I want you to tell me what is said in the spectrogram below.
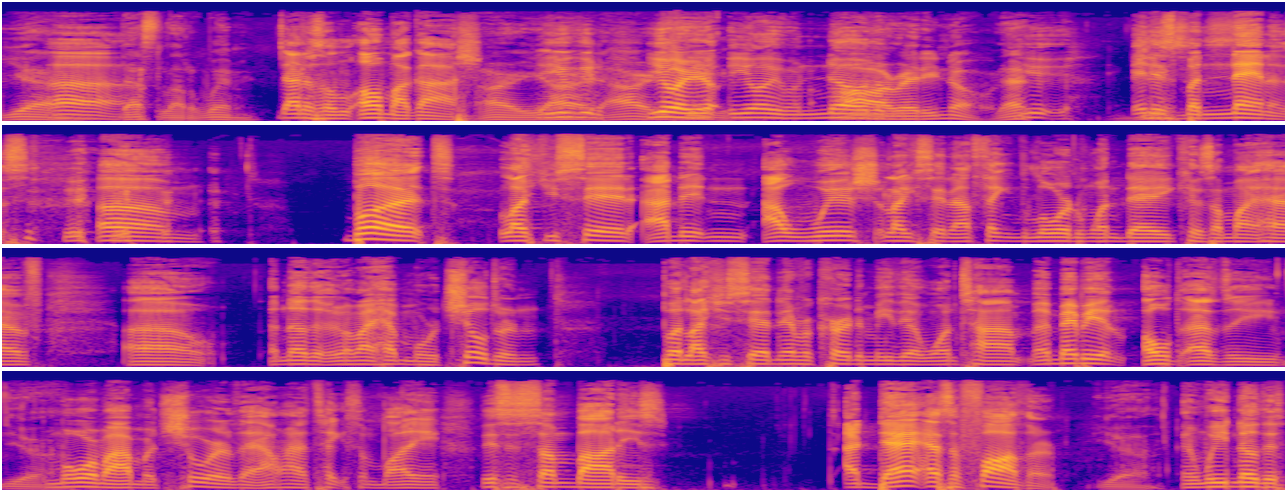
Yeah, Uh, that's a lot of women. That is a oh my gosh. Already- you already- could- already you, already, you don't even know. I the- already know that. you- it is bananas. um, but like you said, I didn't. I wish, like you said, I thank the Lord one day because I might have uh, another. I might have more children. But like you said, it never occurred to me that one time, maybe it old as the Yeah. more I mature, that I'm gonna have to take somebody. This is somebody's a dad as a father yeah, and we know this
